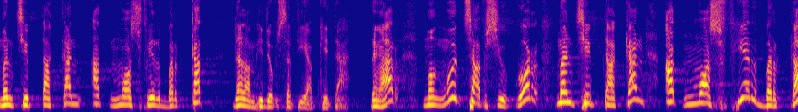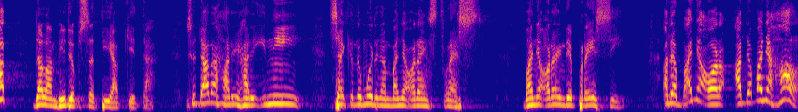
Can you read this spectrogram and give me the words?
menciptakan atmosfer berkat dalam hidup setiap kita. Dengar, mengucap syukur menciptakan atmosfer berkat dalam hidup setiap kita. Saudara, hari-hari ini saya ketemu dengan banyak orang yang stres, banyak orang yang depresi. Ada banyak orang, ada banyak hal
